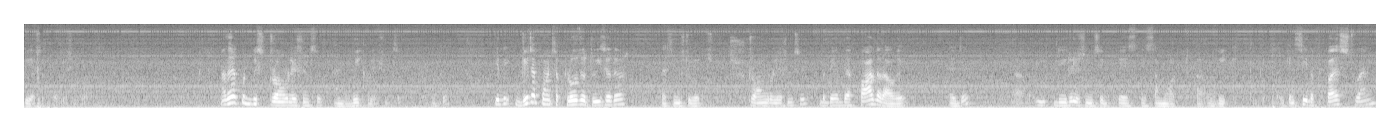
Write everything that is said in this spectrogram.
Pearson correlation coefficient. Now there could be strong relationship and weak relationship. Okay, if the data points are closer to each other, there seems to be a strong relationship, but if they are farther away, the, uh, the relationship is is somewhat uh, weak. So you can see the first one.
